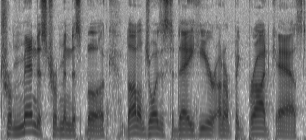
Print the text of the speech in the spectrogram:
tremendous, tremendous book. Donald joins us today here on our big broadcast.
